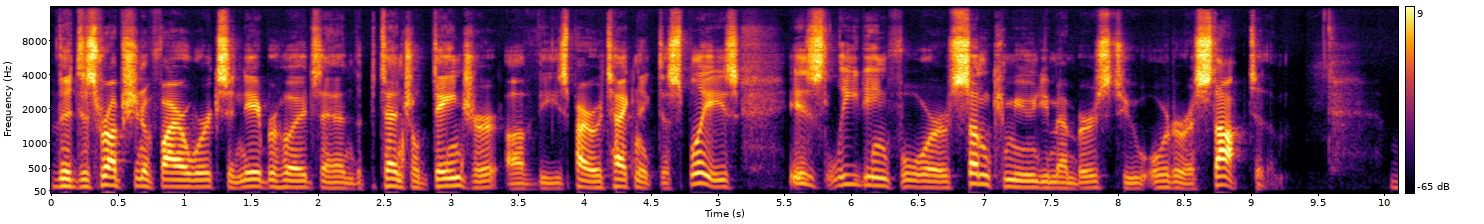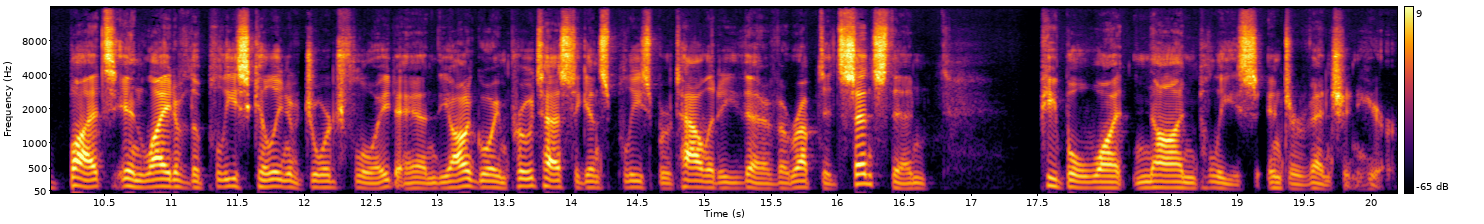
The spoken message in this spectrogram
The disruption of fireworks in neighborhoods and the potential danger of these pyrotechnic displays is leading for some community members to order a stop to them. But in light of the police killing of George Floyd and the ongoing protests against police brutality that have erupted since then, people want non police intervention here.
